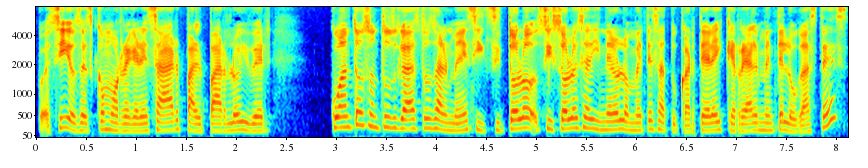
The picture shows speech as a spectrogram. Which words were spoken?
pues sí, o sea, es como regresar, palparlo y ver cuántos son tus gastos al mes y si, todo, si solo ese dinero lo metes a tu cartera y que realmente lo gastes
